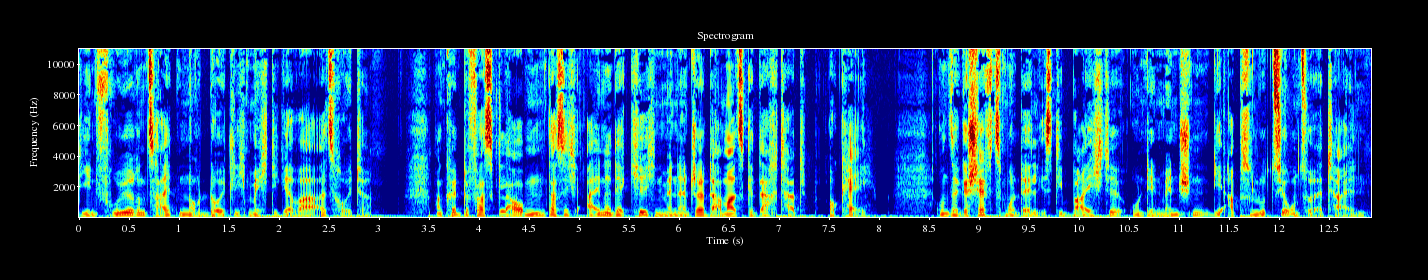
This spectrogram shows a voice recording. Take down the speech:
die in früheren Zeiten noch deutlich mächtiger war als heute. Man könnte fast glauben, dass sich einer der Kirchenmanager damals gedacht hat, okay, unser Geschäftsmodell ist die Beichte und den Menschen die Absolution zu erteilen.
